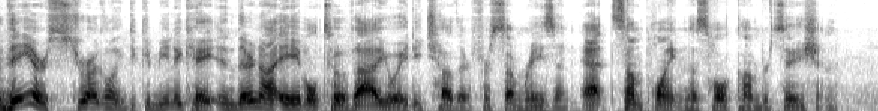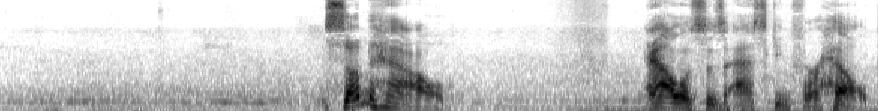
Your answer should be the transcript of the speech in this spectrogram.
they are struggling to communicate and they're not able to evaluate each other for some reason at some point in this whole conversation. Somehow, Alice is asking for help.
